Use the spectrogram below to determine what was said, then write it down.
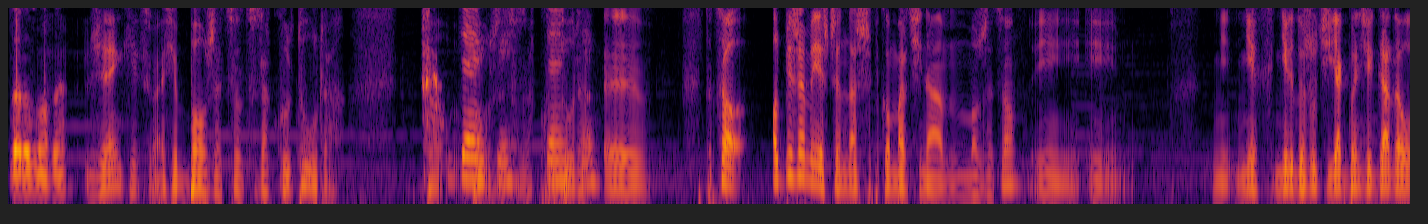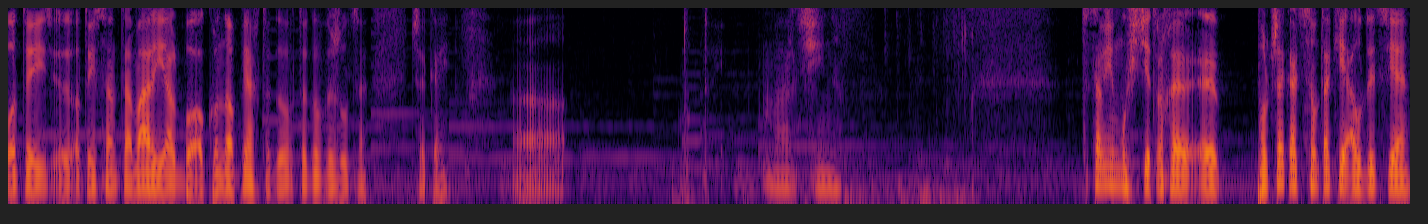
za rozmowę. Dzięki, trzymaj się. Boże, co, co za kultura. O, Dzięki, Boże, co za kultura. dzięki. To co, odbierzemy jeszcze na szybko Marcina może, co? I, i nie- niech, niech dorzuci, jak będzie gadał o tej, o tej Santa Marii albo o konopiach, tego, tego wyrzucę. Czekaj. A, tutaj Marcin. Czasami musicie trochę e, poczekać. Są takie audycje.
